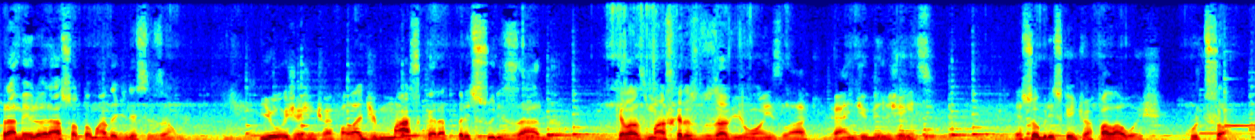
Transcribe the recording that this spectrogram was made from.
para melhorar a sua tomada de decisão. E hoje a gente vai falar de máscara pressurizada, aquelas máscaras dos aviões lá que caem de emergência. É sobre isso que a gente vai falar hoje. Curte só.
